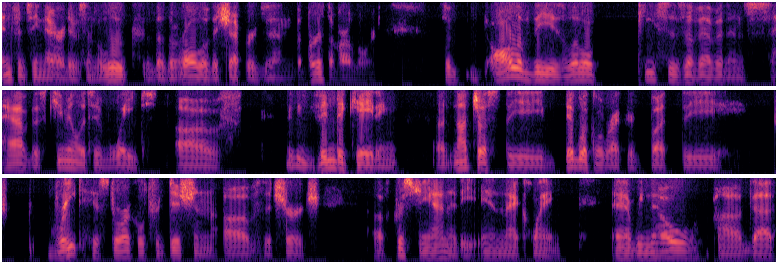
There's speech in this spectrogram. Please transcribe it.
infancy narratives in Luke, the, the role of the shepherds and the birth of our Lord. So all of these little pieces of evidence have this cumulative weight of really vindicating uh, not just the biblical record, but the great historical tradition of the church, of Christianity in that claim. And we know uh, that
